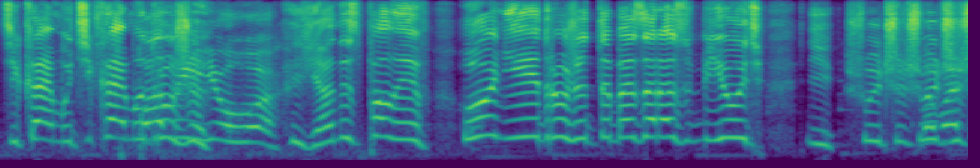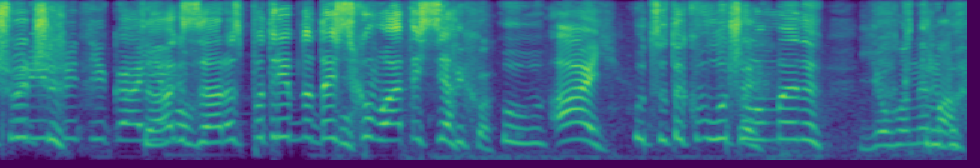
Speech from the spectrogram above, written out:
Тікаємо, тікаємо, Спали друже. його. Я не спалив. О, ні, друже, тебе зараз вб'ють. Ні, швидше, швидше, давай швидше. швидше. тікаємо. Так, зараз потрібно десь сховатися. Тихо. О, Ай, оце так влучило Все. в мене. його Так, нема. Треба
